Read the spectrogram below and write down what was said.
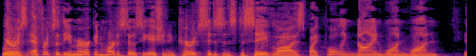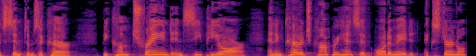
Whereas efforts of the American Heart Association encourage citizens to save lives by calling 911 if symptoms occur, become trained in CPR, and encourage comprehensive automated external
